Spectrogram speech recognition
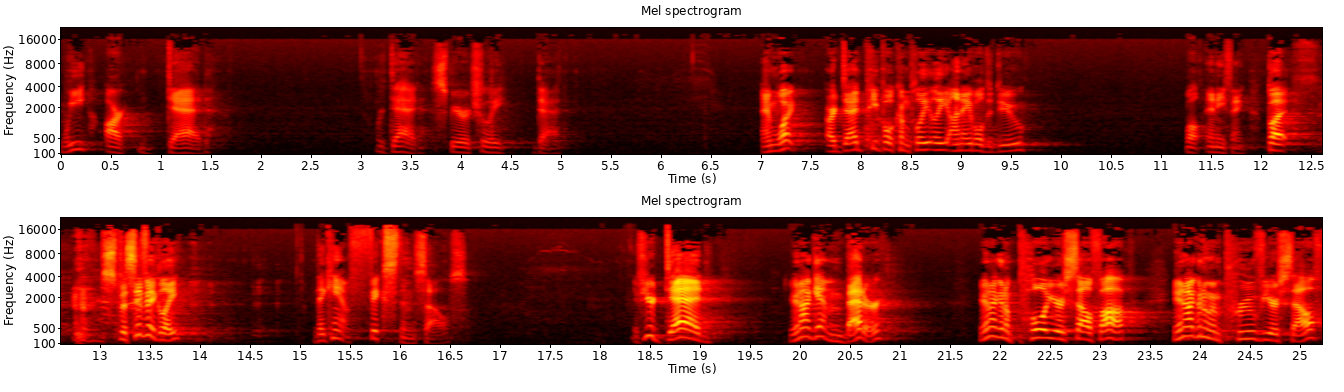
we are dead. We're dead, spiritually dead. And what are dead people completely unable to do? Well, anything. But specifically, they can't fix themselves. If you're dead, you're not getting better. You're not going to pull yourself up. You're not going to improve yourself.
